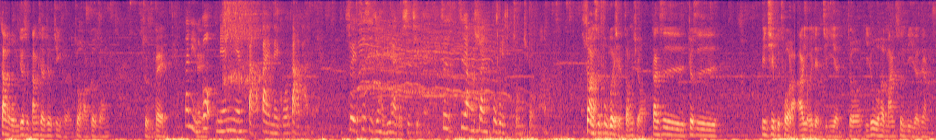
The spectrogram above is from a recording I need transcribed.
但我们就是当下就尽可能做好各种准备。但你能够年年打败美国大盘？所以这是一件很厉害的事情，这这样算富贵险中求吗？算是富贵险中求，但是就是运气不错啦，啊，有一点经验，就一路还蛮顺利的这样子。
